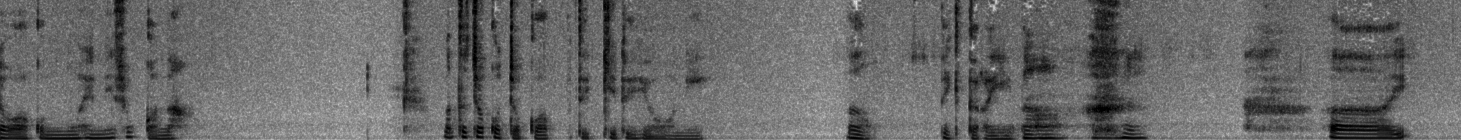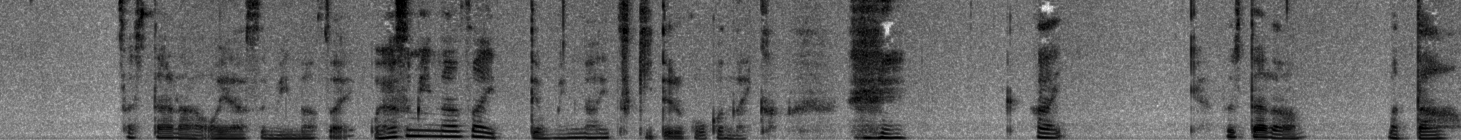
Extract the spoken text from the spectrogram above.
今日はこの辺にしようかな。またちょこちょこアップできるように、うん、できたらいいな。はーい。そしたら、おやすみなさい。おやすみなさいってみんないつ聞いてるかわかんないか。はい。そしたら、また。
